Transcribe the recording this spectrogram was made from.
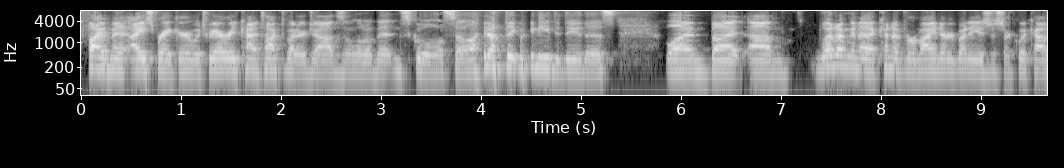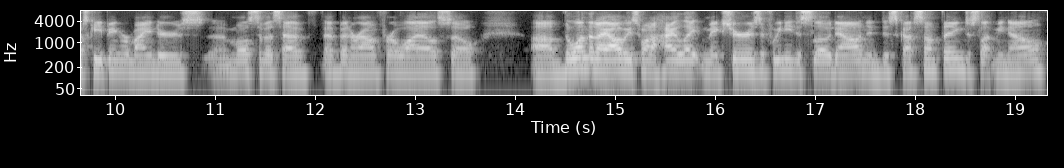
five minute icebreaker, which we already kind of talked about our jobs in a little bit in school. So I don't think we need to do this one. But um, what I'm going to kind of remind everybody is just our quick housekeeping reminders. Uh, most of us have, have been around for a while. So um, the one that I always want to highlight and make sure is if we need to slow down and discuss something, just let me know.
